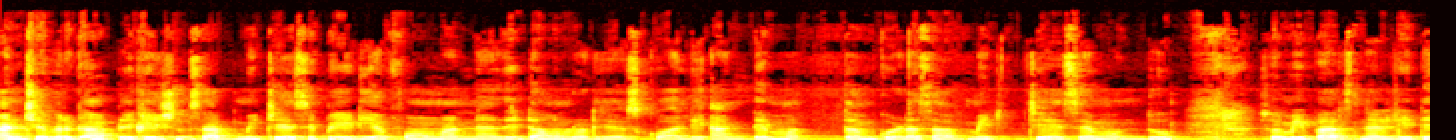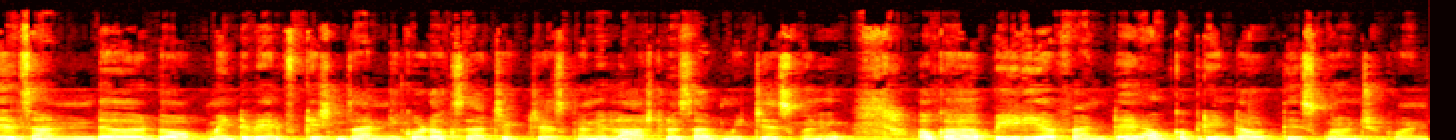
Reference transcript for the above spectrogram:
అండ్ చివరిగా అప్లికేషన్ సబ్మిట్ చేసి పీడిఎఫ్ ఫామ్ అనేది డౌన్లోడ్ చేసుకోవాలి. అంటే మొత్తం కూడా సబ్మిట్ చేసే ముందు. సో మీ personal details and document verifications అన్నీ కూడా ఒకసారి చెక్ చేసుకొని లాస్ట్లో సబ్మిట్ చేసుకొని ఒక పీడిఎఫ్ అంటే ఒక ప్రింట్అవుట్ తీసుకొని ఉంచుకోండి.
